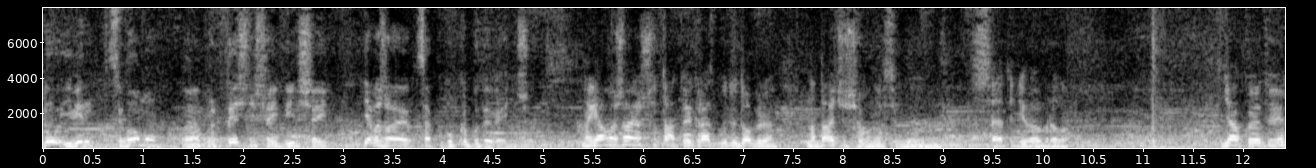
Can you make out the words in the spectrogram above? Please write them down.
Ну і він в цілому е, практичніший, більший. Я вважаю, ця покупка буде вигіднішою. Ну я вважаю, що так, то якраз буде добре на дачу, що вони всі були. все тоді вибрали. Дякую тобі.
